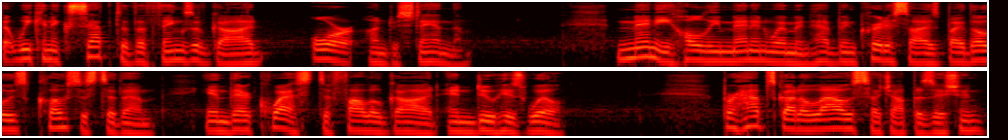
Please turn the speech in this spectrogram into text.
that we can accept the things of God or understand them. Many holy men and women have been criticized by those closest to them in their quest to follow God and do His will. Perhaps God allows such opposition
